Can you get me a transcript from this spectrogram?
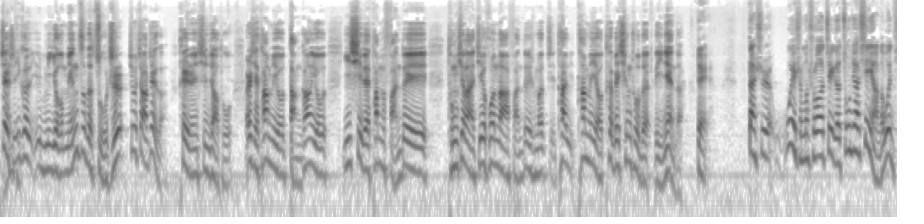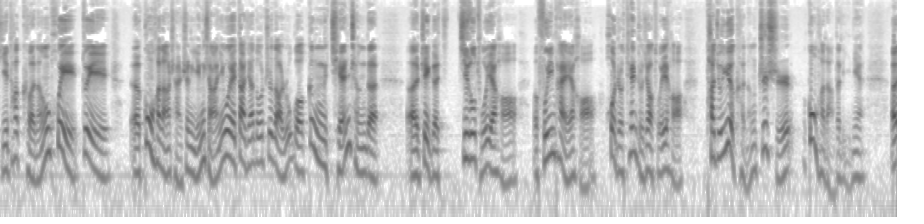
这是一个有名字的组织，就叫这个黑人新教徒。而且他们有党纲，有一系列，他们反对同性恋结婚呐，反对什么？他他们有特别清楚的理念的。对，但是为什么说这个宗教信仰的问题，它可能会对呃共和党产生影响？因为大家都知道，如果更虔诚的呃这个基督徒也好，福音派也好，或者天主教徒也好。他就越可能支持共和党的理念，呃，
